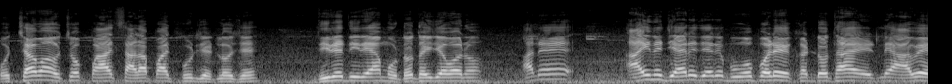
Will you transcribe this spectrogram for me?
ઓછામાં ઓછો પાંચ, સાડા પાંચ ફૂટ જેટલો છે. ધીરે ધીરે આ મોટો થઈ જવાનો. અને આવીને જ્યારે જ્યારે ભૂવો પડે, ખડ્ડો થાય એટલે આવે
